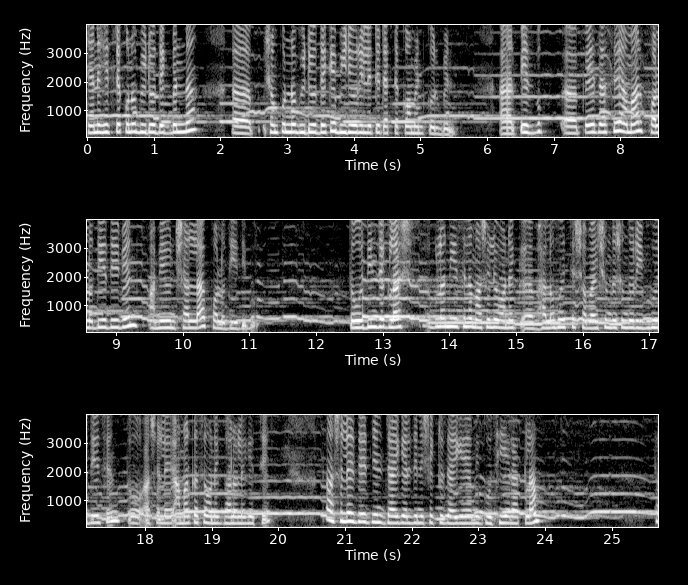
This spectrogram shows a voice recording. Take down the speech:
টেনে হিস্ট্রে কোনো ভিডিও দেখবেন না। সম্পূর্ণ ভিডিও দেখে ভিডিও রিলেটেড একটা কমেন্ট করবেন। আর ফেসবুক পেজ আছে আমার ফলো দিয়ে দিবেন, আমি ইনশাল্লাহ ফলো দিয়ে দিব। তো ওই দিন যে গ্লাসগুলো নিয়েছিলাম, আসলে অনেক ভালো হয়েছে, সবাই সুন্দর সুন্দর রিভিউ দিয়েছেন, তো আসলে আমার কাছে অনেক ভালো লেগেছে। তো আসলে যে জায়গার জিনিস একটু জায়গায় আমি গুছিয়ে রাখলাম। তো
